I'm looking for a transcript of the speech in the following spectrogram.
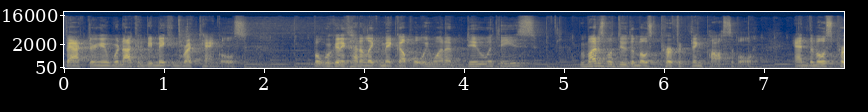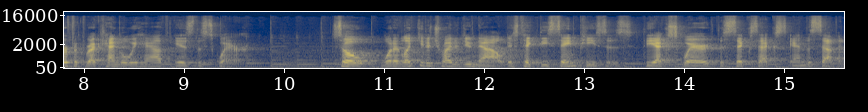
factoring and we're not gonna be making rectangles, but we're gonna kind of like make up what we wanna do with these, we might as well do the most perfect thing possible. And the most perfect rectangle we have is the square. So what I'd like you to try to do now is take these same pieces, the x squared, the 6x, and the 7,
